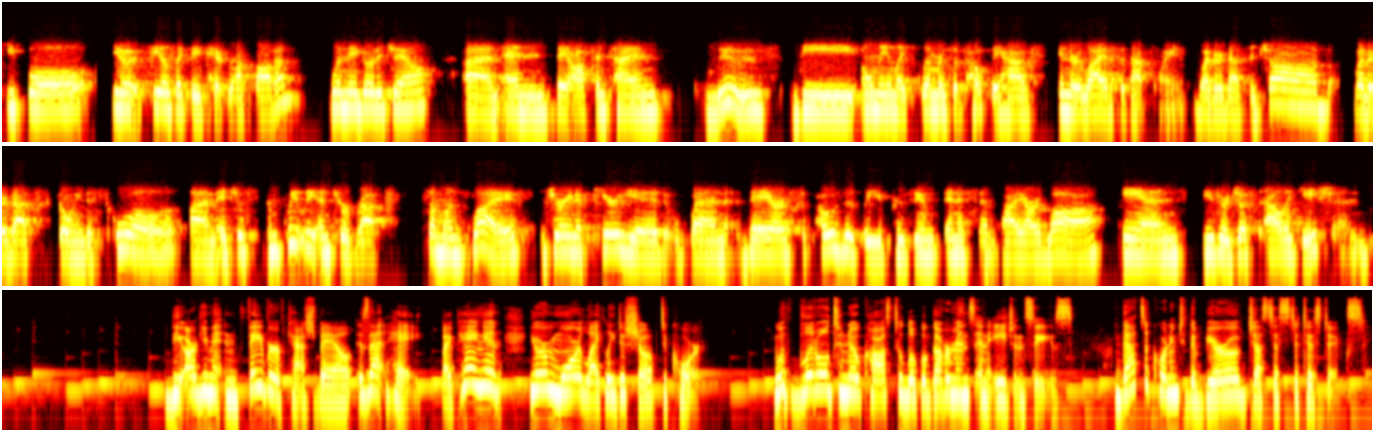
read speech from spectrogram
people, you know, it feels like they've hit rock bottom when they go to jail. Um, and they oftentimes lose the only like glimmers of hope they have in their lives at that point, whether that's a job, whether that's going to school. Um, it just completely interrupts someone's life during a period when they are supposedly presumed innocent by our law, and these are just allegations. The argument in favor of cash bail is that, hey, by paying it, you're more likely to show up to court, with little to no cost to local governments and agencies. That's according to the Bureau of Justice Statistics.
